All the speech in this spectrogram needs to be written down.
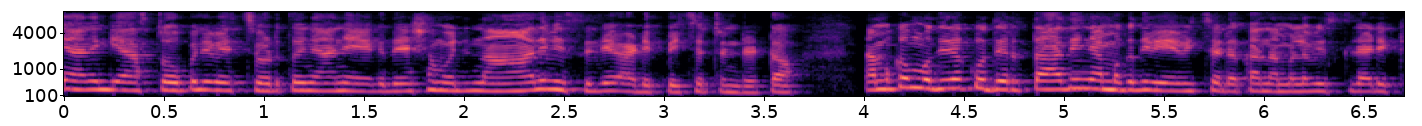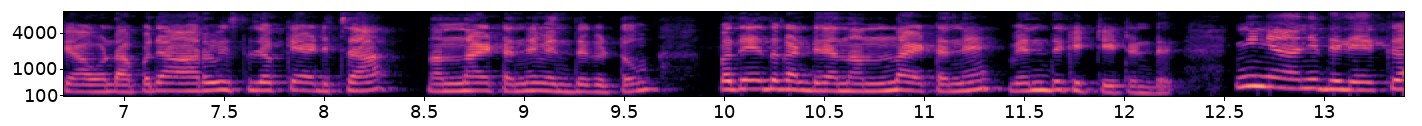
ഞാൻ ഗ്യാസ് സ്റ്റോപ്പിൽ വെച്ച് കൊടുത്ത് ഞാൻ ഏകദേശം ഒരു നാല് വിസിൽ അടുപ്പിച്ചിട്ടുണ്ട് കേട്ടോ നമുക്ക് മുതിര കുതിർത്താതെ നമുക്കിത് വേവിച്ചെടുക്കാം. നമ്മൾ വിസിലടിക്കാവുണ്ട് അപ്പോൾ ഒരു ആറ് വിസിലൊക്കെ അടിച്ചാൽ നന്നായിട്ട് തന്നെ വെന്ത് കിട്ടും. അപ്പോൾ അതേത് കണ്ടില്ല നന്നായിട്ട് തന്നെ വെന്ത് കിട്ടിയിട്ടുണ്ട്. ഇനി ഞാനിതിലേക്ക്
